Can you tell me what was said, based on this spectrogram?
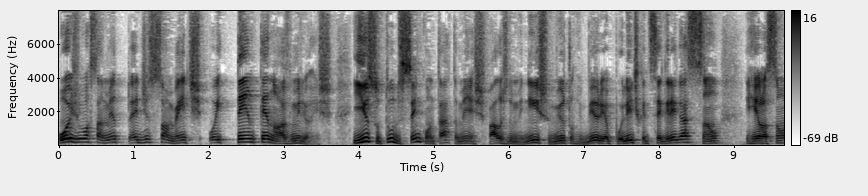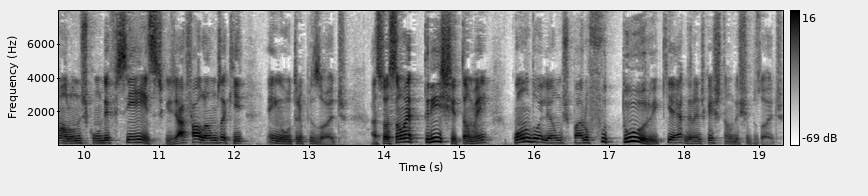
hoje o orçamento é de somente 89 milhões. E isso tudo sem contar também as falas do ministro Milton Ribeiro e a política de segregação em relação a alunos com deficiências, que já falamos aqui em outro episódio. A situação é triste também quando olhamos para o futuro e que é a grande questão deste episódio.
